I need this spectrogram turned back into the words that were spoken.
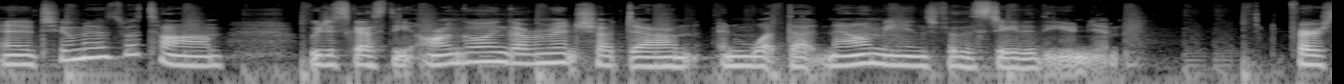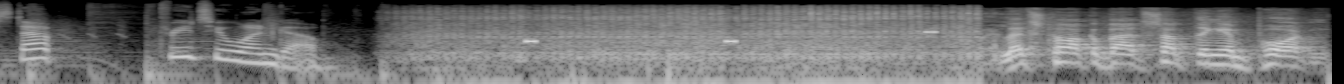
and in Two Minutes with Tom, we discuss the ongoing government shutdown and what that now means for the State of the Union. First up, 321 Go. Let's talk about something important.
